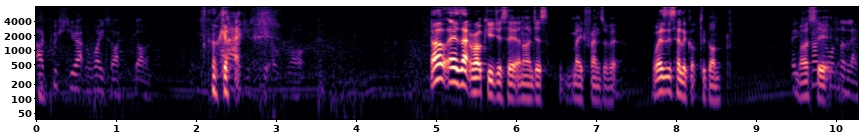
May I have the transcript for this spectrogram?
I pushed you out of the way so I could go. Okay. I just hit a rock. Oh, there's that rock you just hit, and I just made friends with it. Where's this helicopter gone? It's I see it. on the left.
